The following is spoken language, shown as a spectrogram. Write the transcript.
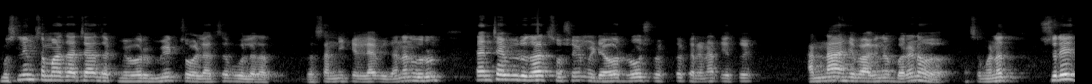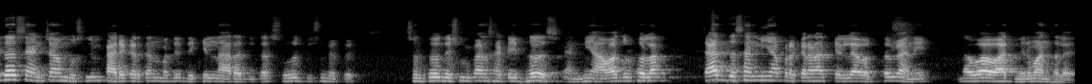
मुस्लिम समाजाच्या जखमेवर मीठ चोळल्याचं बोललं जातं. धसांनी केलेल्या विधानांवरून त्यांच्या विरोधात सोशल मीडियावर रोष व्यक्त करण्यात येतोय. अण्णा हे वागणं बरं नव्हं असं म्हणत सुरेश धस यांच्या मुस्लिम कार्यकर्त्यांमध्ये देखील नाराजीचा सूर दिसून येतोय. संतोष देशमुखांसाठी धस यांनी आवाज उठवला. त्याच धसांनी या प्रकरणात केलेल्या वक्तव्याने नवा वाद निर्माण झालाय.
